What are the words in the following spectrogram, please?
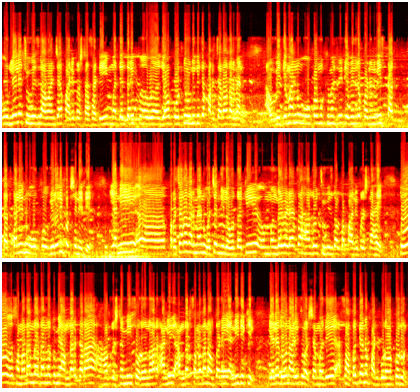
उरलेल्या चोवीस गावांच्या पाणी प्रश्नासाठी मध्यंतरी जेव्हा पोटनिवडणुकीच्या प्रचारादरम्यान विद्यमान उपमुख्यमंत्री देवेंद्र फडणवीस तत्कालीन विरोधी पक्षनेते यांनी प्रचारादरम्यान वचन दिलं होतं की मंगळवेड्याचा हा जो चोवीस गावचा पाणी प्रश्न आहे तो समाधानदादांना तुम्ही आमदार करा हा प्रश्न मी सोडवणार आणि आमदार समाधान अवतारे यांनी देखील गेल्या दोन अडीच वर्षामध्ये सातत्यानं पाठपुरावा करून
